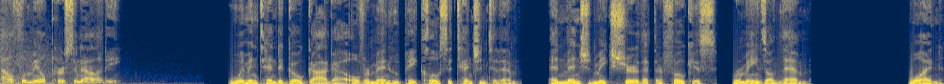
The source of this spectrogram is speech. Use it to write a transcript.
Alpha male personality. Women tend to go gaga over men who pay close attention to them, and men should make sure that their focus remains on them. 1.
